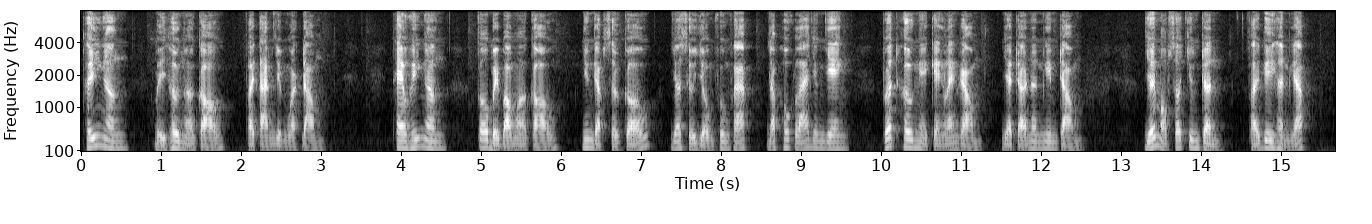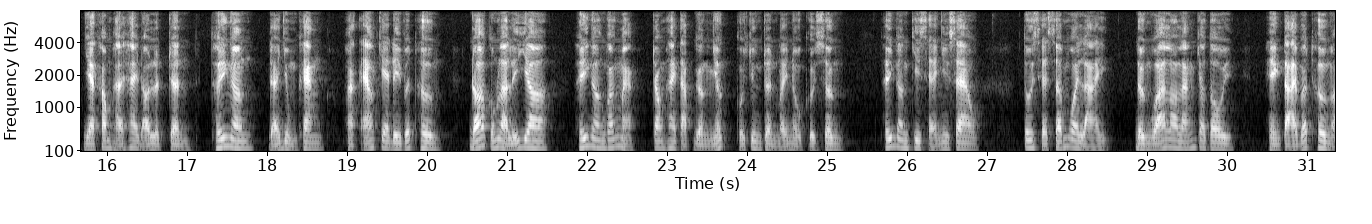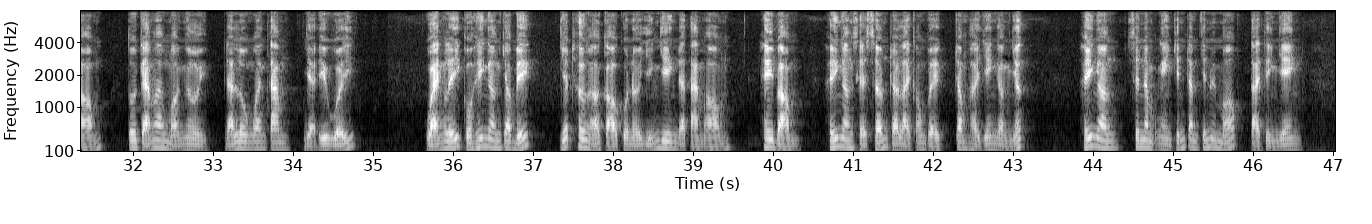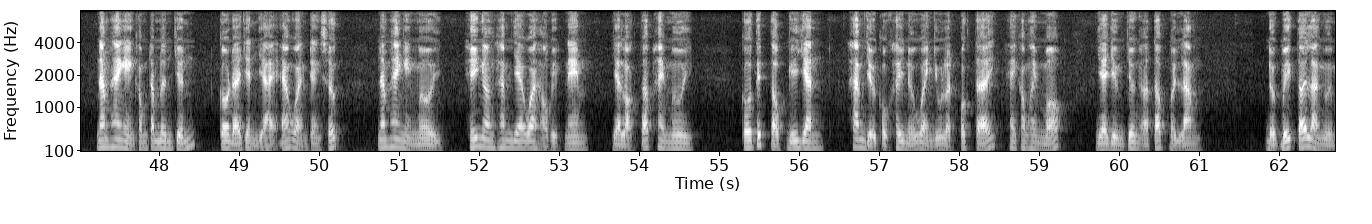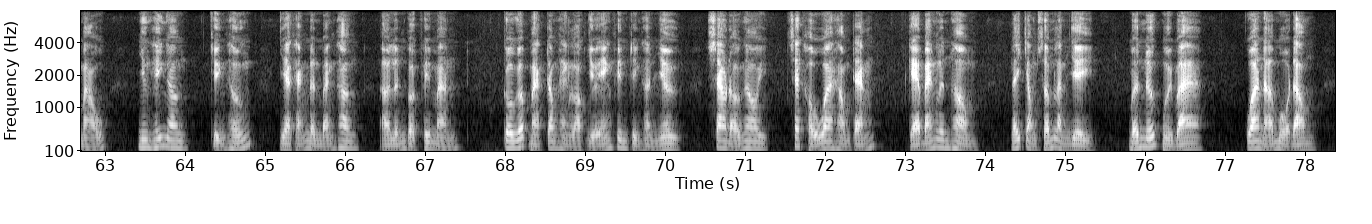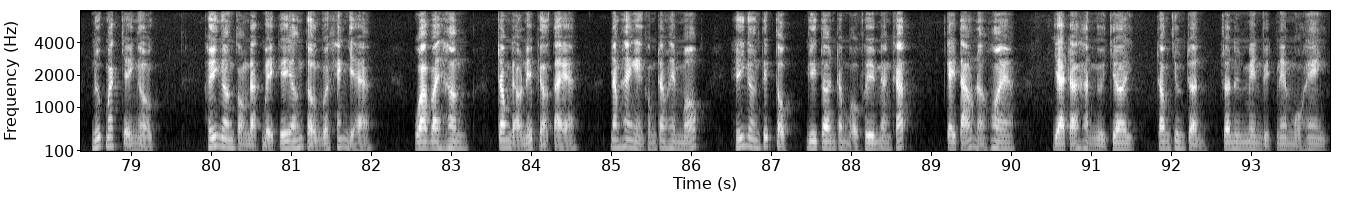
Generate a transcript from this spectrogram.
Thúy Ngân bị thương ở cổ, phải tạm dừng hoạt động. Theo Thúy Ngân, cô bị bỏng ở cổ, nhưng gặp sự cố do sử dụng phương pháp đắp hút lá dân gian. Vết thương ngày càng lan rộng và trở nên nghiêm trọng. Với một số chương trình phải ghi hình gấp và không thể thay đổi lịch trình, Thúy Ngân đã dùng khăn hoặc áo che đi vết thương. Đó cũng là lý do Thúy Ngân vắng mặt trong hai tập gần nhất của chương trình Bảy nụ cười xuân. Thúy Ngân chia sẻ như sau: Tôi sẽ sớm quay lại, đừng quá lo lắng cho tôi. Hiện tại vết thương ổn, tôi cảm ơn mọi người đã luôn quan tâm và yêu quý. Quản lý của Hí Ngân cho biết, vết thương ở cổ của nữ diễn viên đã tạm ổn. Hy vọng Hí Ngân sẽ sớm trở lại công việc trong thời gian gần nhất. Hí Ngân sinh năm 1991 tại Tiền Giang. Năm 2009, cô đã giành giải áo hoàng trang sức. Năm 2010, Hí Ngân tham gia Hoa hậu Việt Nam và lọt top 20. Cô tiếp tục ghi danh tham dự cuộc thi nữ hoàng du lịch quốc tế 2021 và dừng chân ở top 15. Được biết tới là người mẫu, nhưng Thúy Ngân chuyển hướng và khẳng định bản thân ở lĩnh vực phim ảnh. Cô góp mặt trong hàng loạt dự án phim truyền hình như Sao đổi ngôi, Sát thủ hoa hồng trắng, Kẻ bán linh hồn, Lấy chồng sớm làm gì, Bến nước 13, Qua nở mùa đông, Nước mắt chảy ngược. Thúy Ngân còn đặc biệt gây ấn tượng với khán giả. Qua vai Hân, trong gạo nếp gạo tẻ, năm 2021, Hí Ngân tiếp tục ghi tên trong bộ phim Ăn khách, Cây táo nở hoa và trở thành người chơi trong chương trình Running Man Việt Nam mùa 2.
